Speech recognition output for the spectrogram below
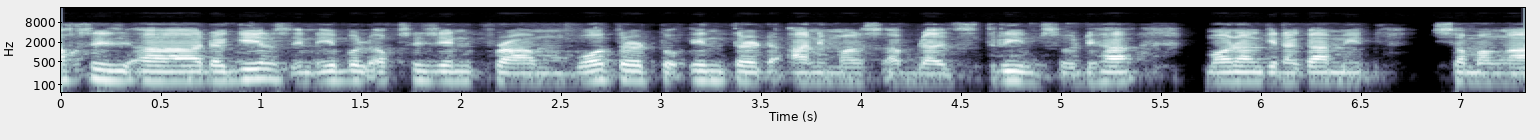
oxygen uh, the gills enable oxygen from water to enter the animals uh, bloodstream. So diha mo nang ginagamit sa mga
